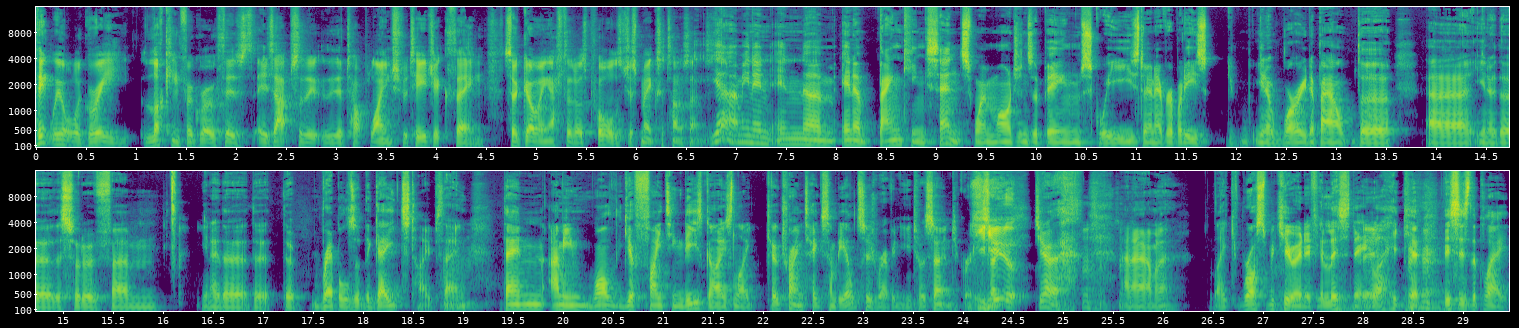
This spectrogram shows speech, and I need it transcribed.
I think we all agree looking for growth is is absolutely the top line strategic thing. So going after those pools just makes a ton of sense. Yeah, I mean, in in um, in a banking sense, when margins are being squeezed and everybody's you know worried about the uh, you know the the sort of um, you know the, the the rebels at the gates type thing, then I mean, while you're fighting these guys, like go try and take somebody else's revenue to a certain degree. So, you. you know, I know I'm gonna like Ross McEwan, if you're listening, yeah. like uh, this is the play.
